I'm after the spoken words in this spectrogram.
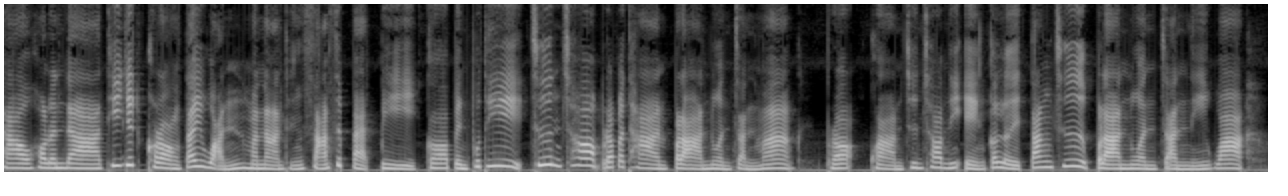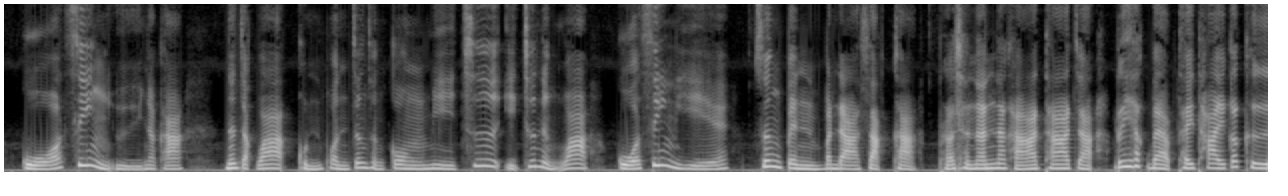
ชาวฮอลันดาที่ยึดครองไต้หวันมานานถึง 38 ปี ก็เป็นผู้ที่ชื่นชอบรับประทานปลานวลจันทร์มาก เพราะความชื่นชอบนี้เองก็เลยตั้งชื่อปลานวลจันทร์นี้ว่ากัวซิ่งหยีนะคะเนื่องจากว่าขุนพลเจิ้งเฉิงกงมีชื่ออีกชื่อหนึ่งว่ากัวซิ่งเหย ซึ่งเป็นบรรดาศักดิ์ค่ะ เพราะฉะนั้นนะคะ ถ้าจะเรียกแบบไทยๆก็คือ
